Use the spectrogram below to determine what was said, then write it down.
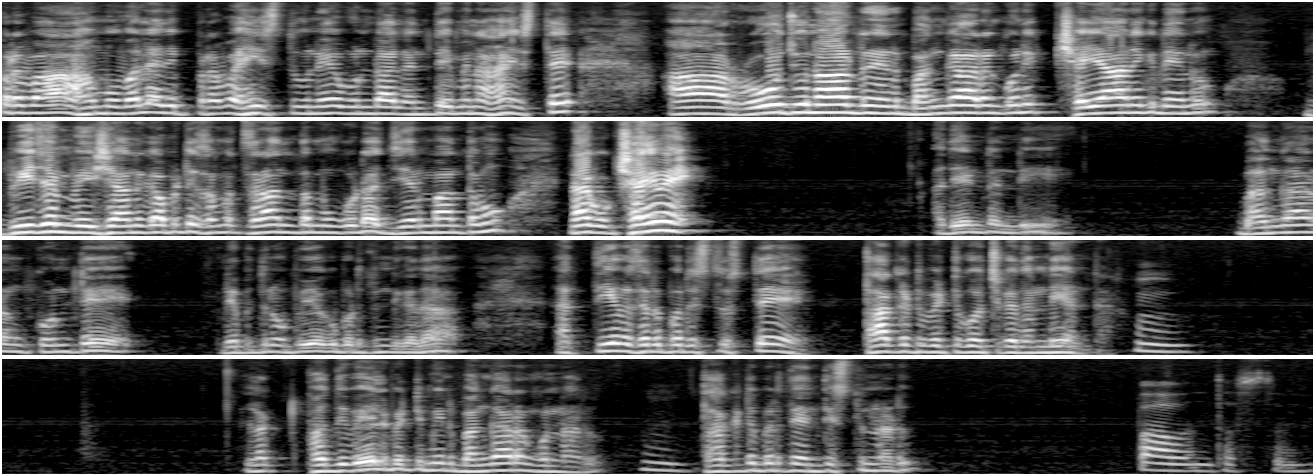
ప్రవాహము వల్ల అది ప్రవహిస్తూనే ఉండాలి. అంతే మినహాయిస్తే ఆ రోజునాడు నేను బంగారం కొని క్షయానికి నేను బీజం వేశాను కాబట్టి సంవత్సరాంతము కూడా జన్మాంతము నాకు క్షయమే. అదేంటండి? బంగారం కొంటే రేపొద్దున ఉపయోగపడుతుంది కదా. అత్యవసర పరిస్థితి వస్తే తాకట్టు పెట్టుకోవచ్చు కదండి అంటారు. పదివేలు పెట్టి మీరు బంగారం కొన్నారు. తాకట్టు పెడితే ఎంత ఇస్తున్నాడు? పావంత వస్తుంది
